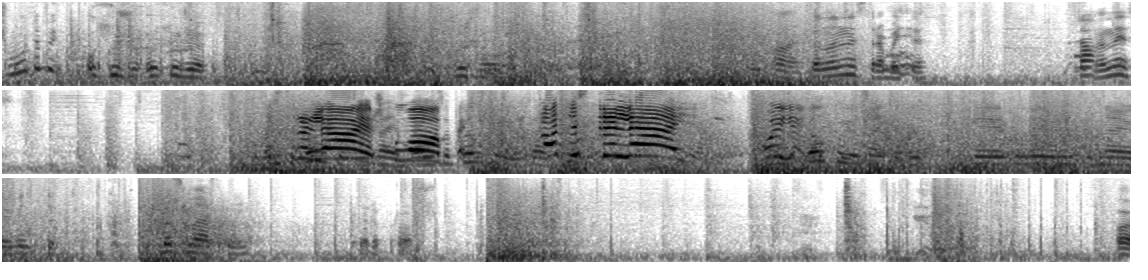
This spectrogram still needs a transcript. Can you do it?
чому тобі. Осуджу, осуджу. А, то на низ треба йти. Так. На низ. Ти стріляєш, Зай, хлопець! бензопилкою, зай. Ти стріляєш? Ой, Пилкою, ти коли він під нею, він безсмертний. Перепрошую. О.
